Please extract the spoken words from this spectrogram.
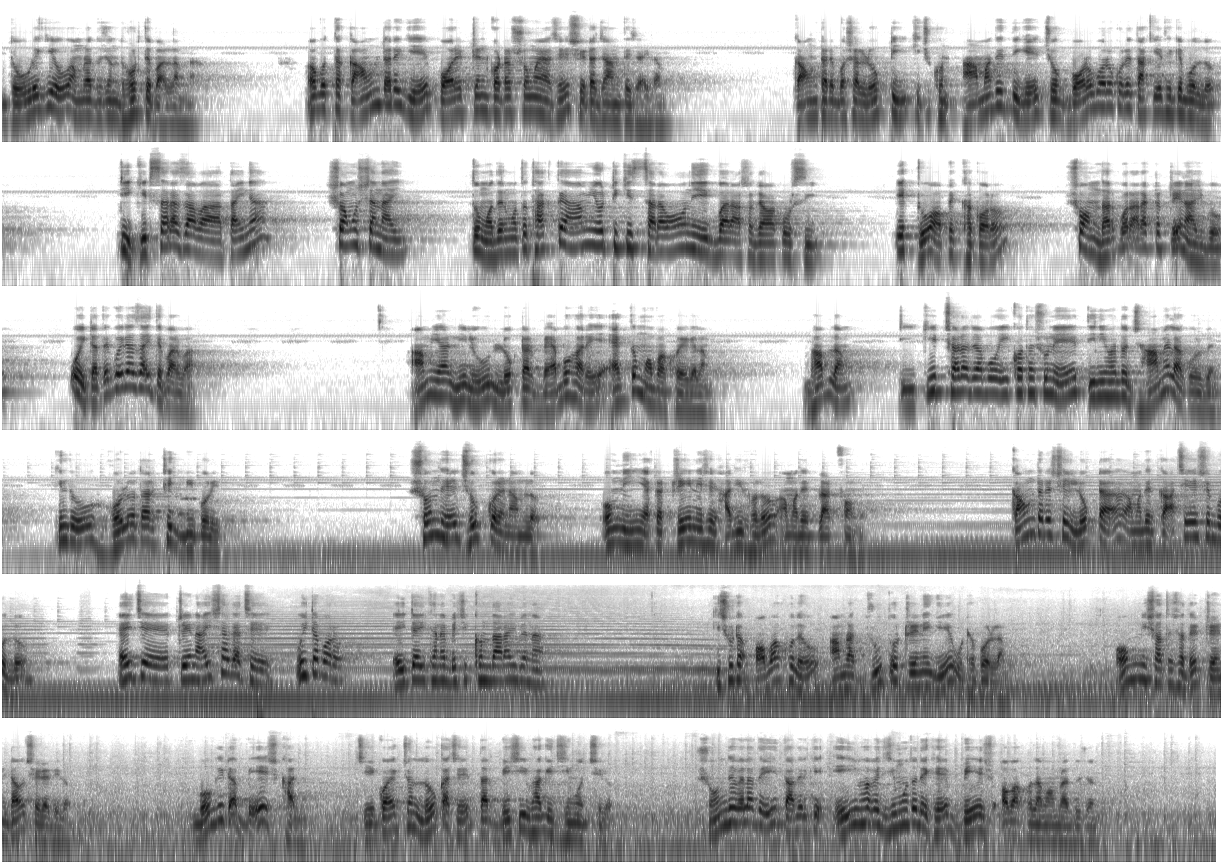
দৌড়ে গিয়েও আমরা দুজন ধরতে পারলাম না। অগত্যা কাউন্টারে গিয়ে পরের ট্রেন কটার সময় আছে সেটা জানতে চাইলাম। কাউন্টারে বসা লোকটি কিছুক্ষণ আমাদের দিকে চোখ বড় বড় করে তাকিয়ে থেকে বলল টিকিট ছাড়া যাওয়া, তাই না? সমস্যা নাই। তোমাদের মতো থাকতে আমিও টিকিট ছাড়া অনেকবার আসা যাওয়া করছি। একটু অপেক্ষা করো, সন্ধ্যার পর আর একটা ট্রেন আসব। ওইটাতে কইরা যাইতে পারবা। আমি আর নীলু লোকটার ব্যবহারে একদম অবাক হয়ে গেলাম। ভাবলাম, টিকিট ছাড়া যাব এই কথা শুনে তিনি হয়তো ঝামেলা করবেন। কিন্তু হলো তার ঠিক বিপরীত। সন্ধে ঝুপ করে নামলো। অমনি একটা ট্রেন এসে হাজির হলো আমাদের প্ল্যাটফর্মে। কাউন্টারের সেই লোকটা আমাদের কাছে এসে বলল, এই যে ট্রেন আইসা গেছে, ওইটা পড়ো। এইটা এখানে বেশিক্ষণ দাঁড়াইবে না। কিছুটা অবাক হলেও আমরা দ্রুত ট্রেনে গিয়ে উঠে পড়লাম। অমনি সাথে সাথে ট্রেনটাও ছেড়ে দিল। বগিটা বেশ খালি। যে কয়েকজন লোক আছে, তার বেশিরভাগই ঝিমোচ্ছিল সন্ধেবেলাতেই তাদেরকে এইভাবে ঝিমোতে দেখে বেশ অবাক হলাম আমরা দুজন।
